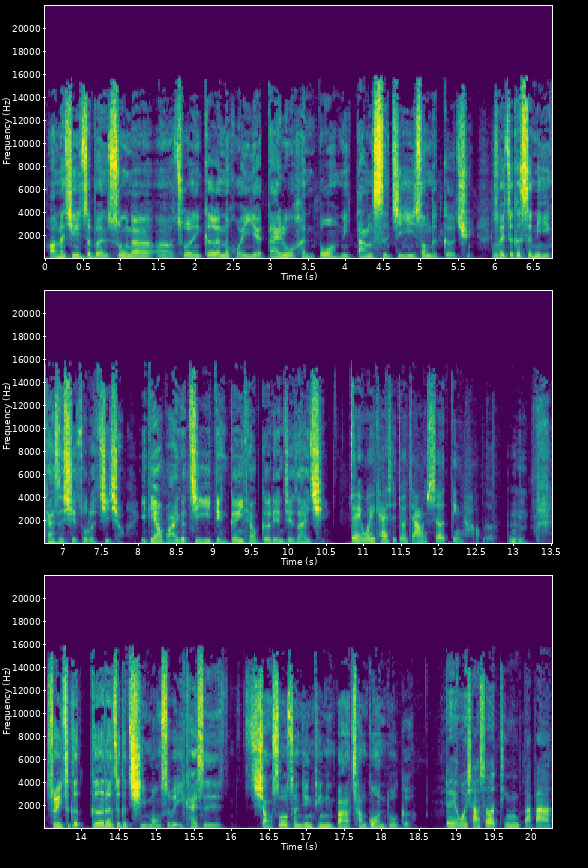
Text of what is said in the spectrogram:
好，那其实这本书呢，呃，除了你个人的回忆，也带入很多你当时记忆中的歌曲，所以这个是你一开始写作的技巧，一定要把一个记忆点跟一条歌连接在一起。对，我一开始就这样设定好了，嗯，所以这个歌的这个启蒙，是不是一开始小时候曾经听你爸唱过很多歌？对我小时候听爸爸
